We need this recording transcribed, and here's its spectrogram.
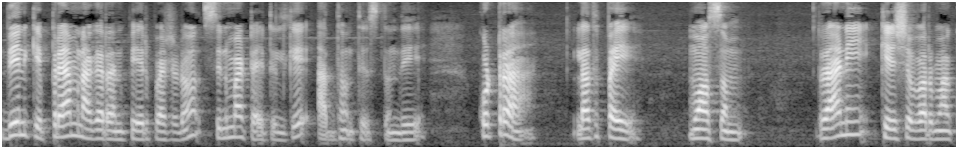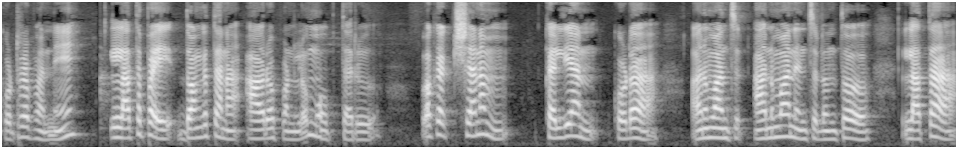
దీనికి ప్రేమ్ నగర్ అని పేరు పెట్టడం సినిమా టైటిల్కి అర్థం తెస్తుంది. కుట్ర లతపై మోసం. రాణి కేశవర్మ కుట్రపన్ని లతపై దొంగతన ఆరోపణలు మోపుతారు. ఒక క్షణం కళ్యాణ్ కూడా అనుమానించ అనుమానించడంతో లత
